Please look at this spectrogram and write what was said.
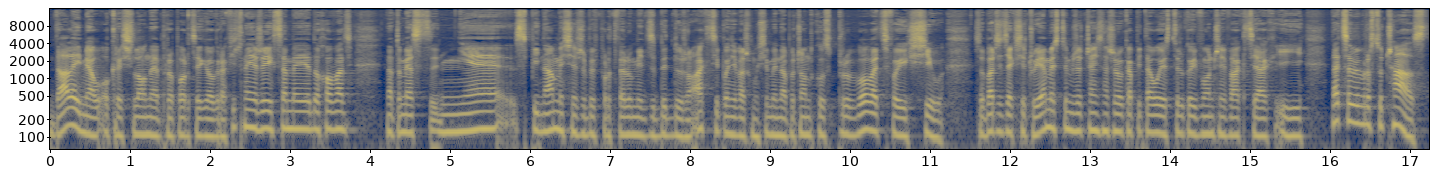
dalej miał określone proporcje geograficzne, jeżeli chcemy je dochować, Natomiast nie spinamy się, żeby w portfelu mieć zbyt dużo akcji, ponieważ musimy na początku spróbować swoich sił, zobaczyć jak się czujemy z tym, że część naszego kapitału jest tylko i wyłącznie w akcjach i dać sobie po prostu czas,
